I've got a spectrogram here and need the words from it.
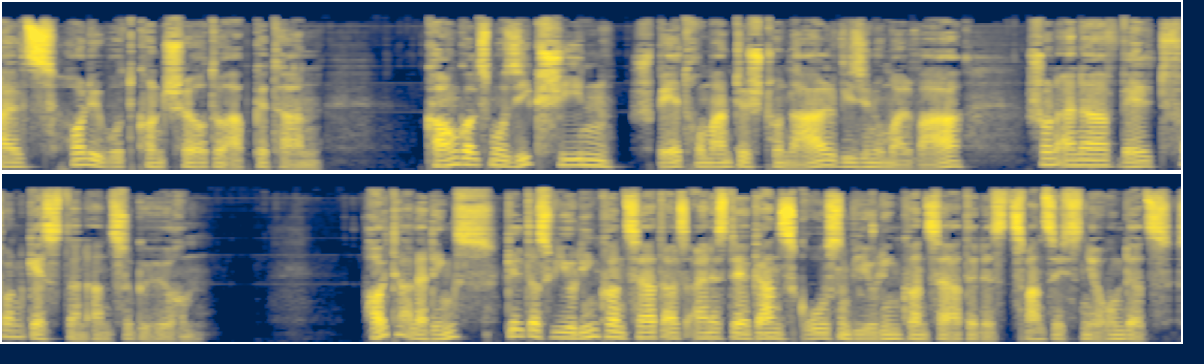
als Hollywood-Concerto abgetan. Korngolds Musik schien, spätromantisch tonal, wie sie nun mal war, schon einer Welt von gestern anzugehören. Heute allerdings gilt das Violinkonzert als eines der ganz großen Violinkonzerte des 20. Jahrhunderts.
